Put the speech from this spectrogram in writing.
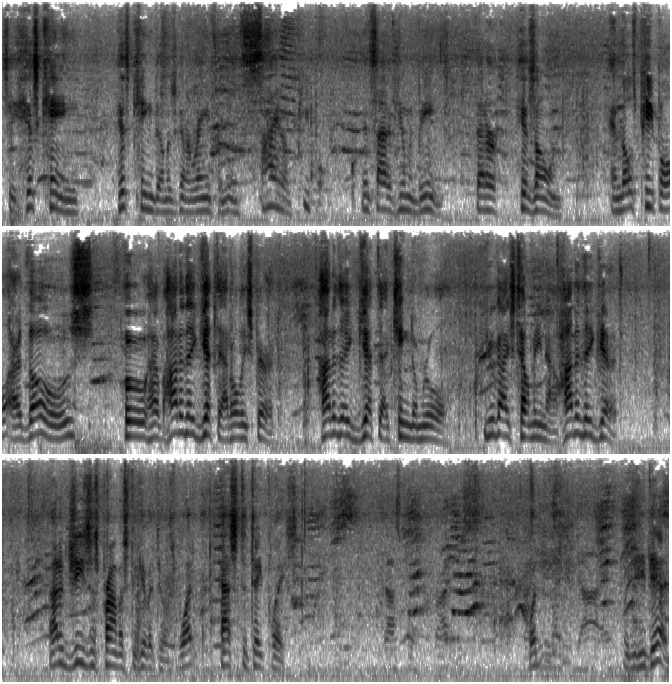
See, his king, his kingdom is going to reign from inside of people. inside of human beings that are His own. And those people are those who have, how do they get that Holy Spirit? How did they get that kingdom rule? You guys tell me now. How did they get it? How did Jesus promise to give it to us? What has to take place? Gospel of Christ. What? He had die. He did.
